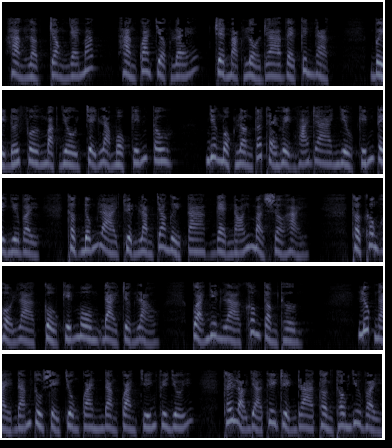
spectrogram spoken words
Hàng lập trong nháy mắt, hàng quan chợt lóe, trên mặt lộ ra vẻ kinh ngạc, vì đối phương mặc dù chỉ là một kiếm tu, nhưng một lần có thể huyện hóa ra nhiều kiếm ti như vậy, thật đúng là chuyện làm cho người ta nghe nói mà sợ hãi. Thật không hổ là cụ kiếm môn đại trưởng lão, quả nhiên là không tầm thường. Lúc này đám tu sĩ chung quanh đang quan chiến phía dưới, thấy lão giả thi triển ra thần thông như vậy,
